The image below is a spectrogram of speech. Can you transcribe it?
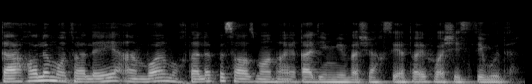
در حال مطالعه انواع مختلف سازمانهای قدیمی و شخصیتهای فاشیستی بوده.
